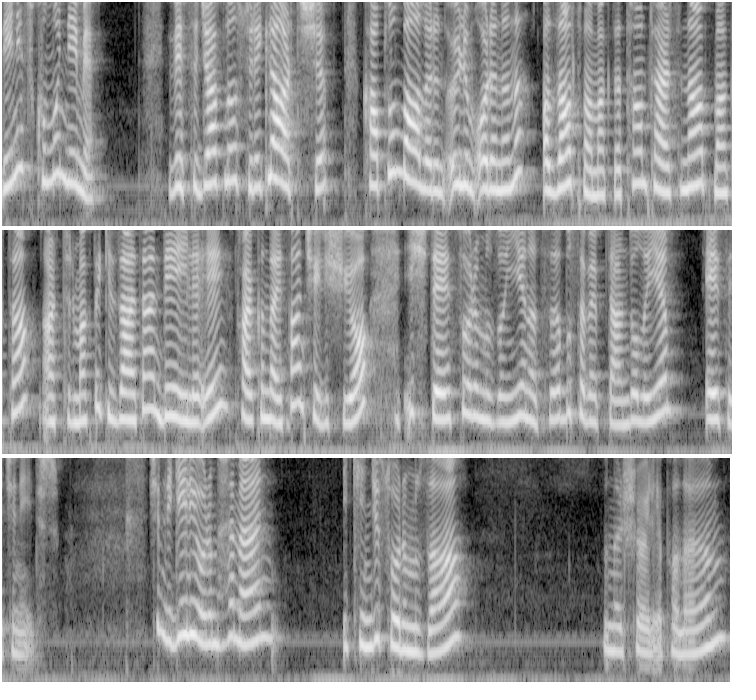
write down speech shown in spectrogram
deniz kumu nemi ve sıcaklığın sürekli artışı kaplumbağaların ölüm oranını azaltmamakta tam tersi ne yapmakta arttırmakta ki zaten D ile E farkındaysan çelişiyor. İşte sorumuzun yanıtı bu sebepten dolayı e seçeneğidir. Şimdi geliyorum hemen ikinci sorumuza. Bunları şöyle yapalım.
